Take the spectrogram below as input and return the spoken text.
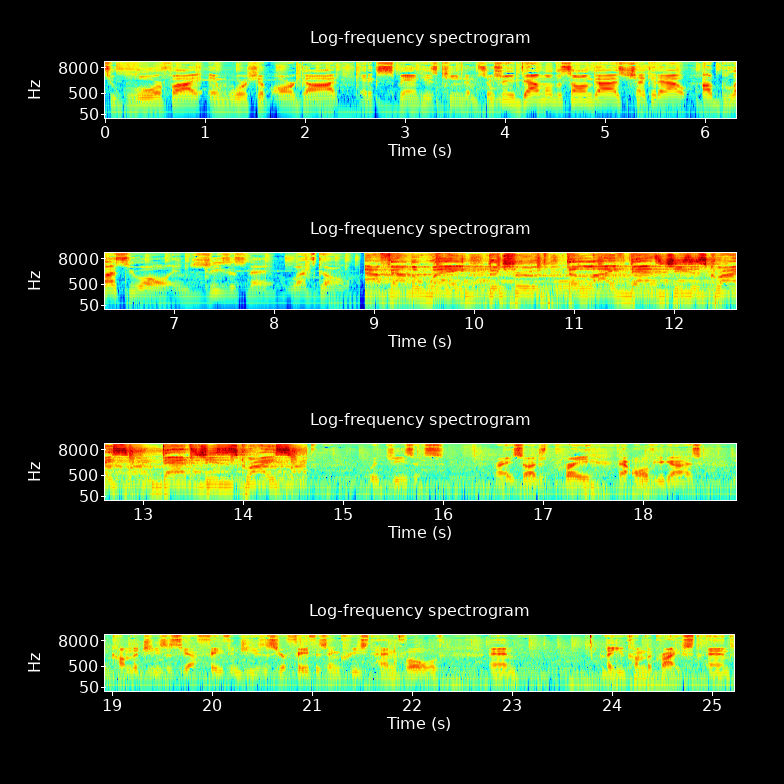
to glorify and worship our God and expand his kingdom. So make sure you download the song, guys. Check it out. I bless you all in Jesus' name. Let's go. I found the way, the truth, the life. That's Jesus Christ. That's Jesus Christ. with Jesus, right? So I just pray that all of you guys come to Jesus, you have faith in Jesus, your faith is increased tenfold, and that you come to Christ and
